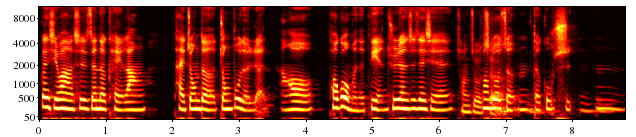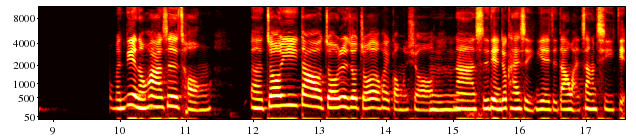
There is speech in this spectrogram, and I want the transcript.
更希望的是真的可以让台中的中部的人，然后透过我们的店去认识这些创作创作者嗯的故事，嗯。嗯，我们店的话是从。呃，周一到周日就周二会公休，嗯、那十点就开始营业，一直到晚上七点。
